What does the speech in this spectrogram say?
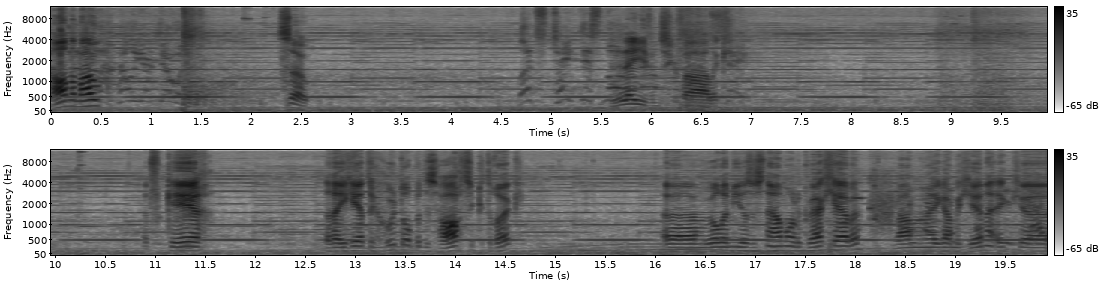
Handen omhoog. Zo, levensgevaarlijk. Het verkeer reageert er goed op. Het is hartstikke druk. Eh, we willen hem hier zo snel mogelijk weg hebben. Waar we mee gaan beginnen. Ik, eh,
